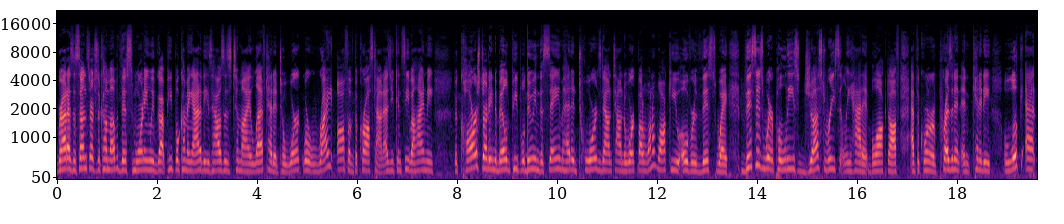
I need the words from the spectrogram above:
Brad, as the sun starts to come up this morning, we've got people coming out of these houses to my left headed to work. We're right off of the crosstown. As you can see behind me, the car starting to build, people doing the same headed towards downtown to work. But I want to walk you over this way. This is where police just recently had it blocked off at the corner of President and Kennedy. Look at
